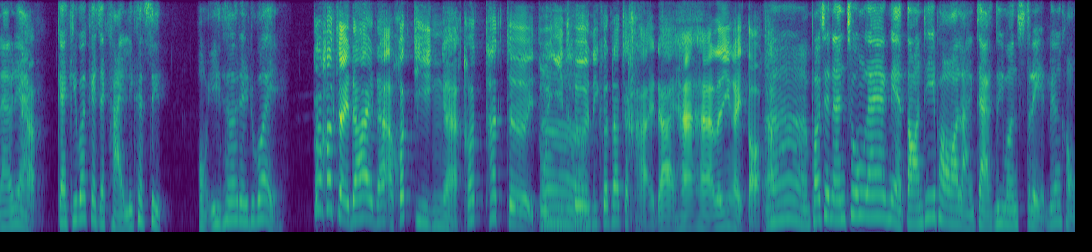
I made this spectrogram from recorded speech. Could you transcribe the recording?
แล้วเนี่ยครับแกคิดว่าแกจะขายลิขสิทธิ์ของอีเธอร์ได้ด้วย ก็เข้าใจได้นะเอาก็จริงอะ ก็ถ้าเจอไอ้ตัวเอออีเทอร์นี่ก็น่าจะขายได้ฮะฮะแล้วยังไงต่อครับอ่าเพราะฉะนั้นช่วงแรกเนี่ย ตอนที่พอหลังจาก demonstrate เรื่องของ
